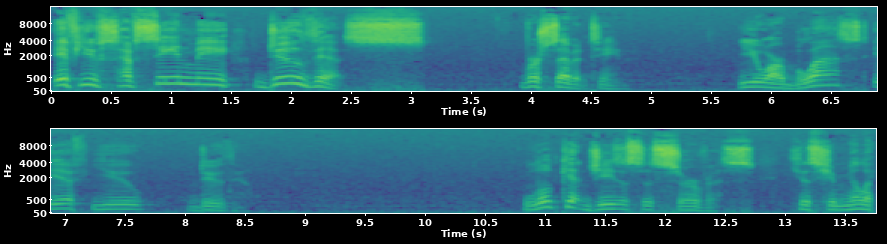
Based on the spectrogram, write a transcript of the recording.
If you have seen me do this, verse 17, you are blessed if you do them. Look at Jesus' service, his humility.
